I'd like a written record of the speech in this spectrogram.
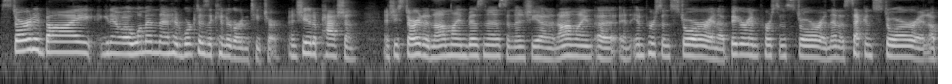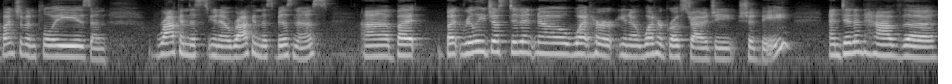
started by you know a woman that had worked as a kindergarten teacher, and she had a passion, and she started an online business, and then she had an online, uh, an in-person store, and a bigger in-person store, and then a second store, and a bunch of employees, and rocking this you know rocking this business, uh, but but really just didn't know what her, you know, what her growth strategy should be and didn't have the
